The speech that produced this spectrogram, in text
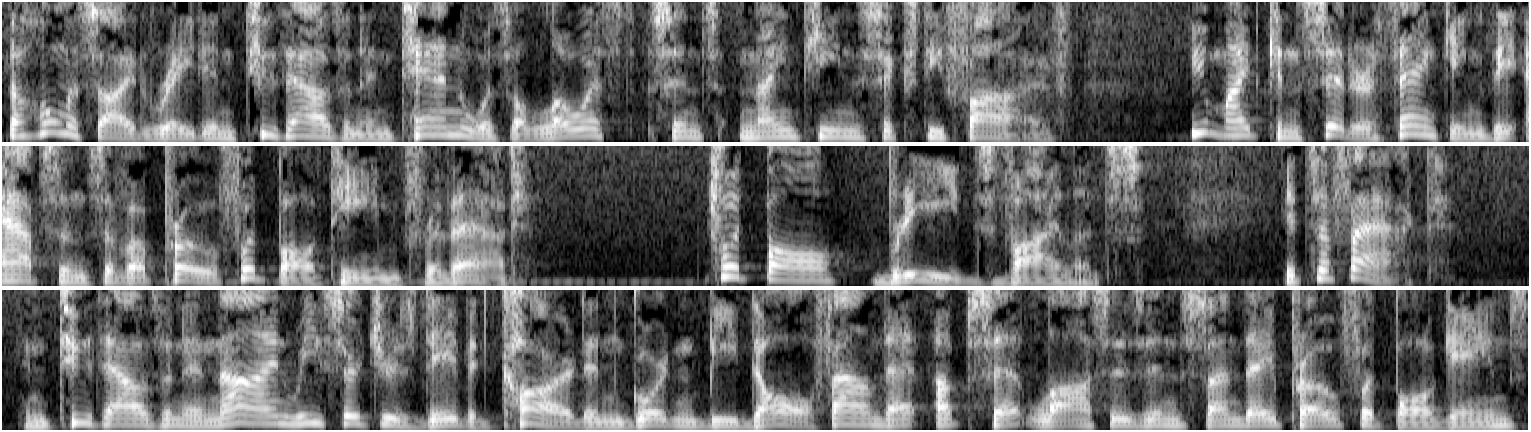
the homicide rate in 2010 was the lowest since 1965. You might consider thanking the absence of a pro football team for that. Football breeds violence. It's a fact. In 2009, researchers David Card and Gordon B. Dahl found that upset losses in Sunday pro football games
